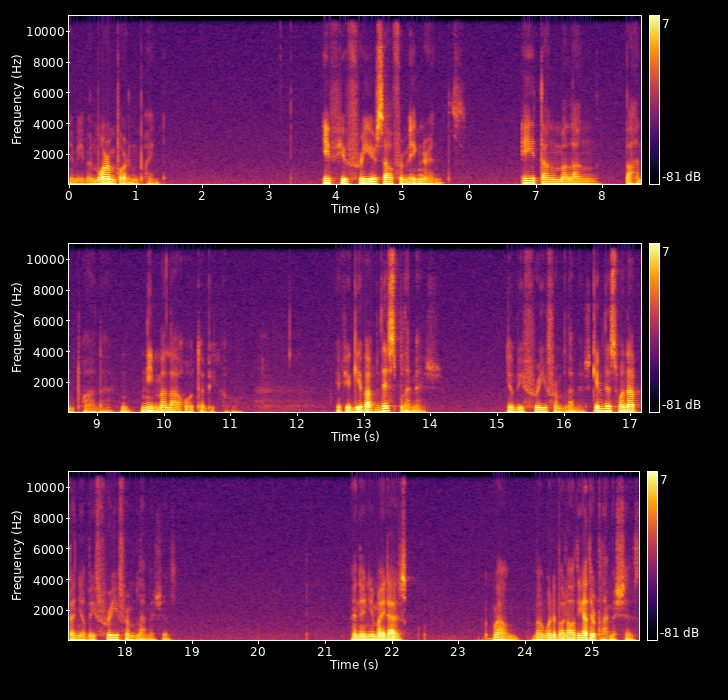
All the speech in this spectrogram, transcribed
maybe even more important point, if you free yourself from ignorance, etang malang pahantwana, nitmala hota. If you give up this blemish, you'll be free from blemish. Give this one up and you'll be free from blemishes. And then you might ask, well, but what about all the other blemishes?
